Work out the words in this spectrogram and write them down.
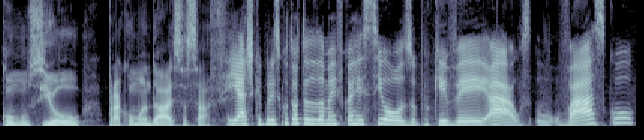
como um CEO para comandar essa SAF. E acho que por isso que o torcedor também fica receoso, porque vê, ah, o Vasco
